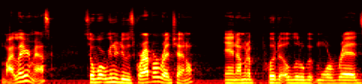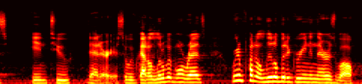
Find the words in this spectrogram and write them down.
my layer mask. So what we're gonna do is grab our red channel and I'm gonna put a little bit more reds into that area. So we've got a little bit more reds. We're gonna put a little bit of green in there as well.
